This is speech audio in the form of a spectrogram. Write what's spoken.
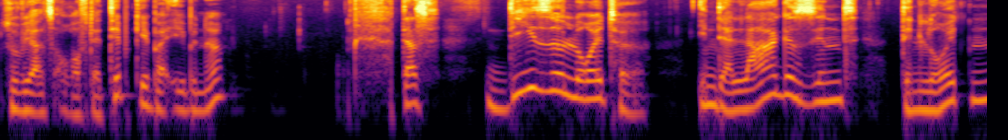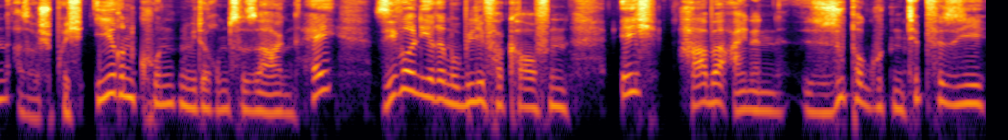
sowie als auch auf der Tippgeberebene, dass diese Leute in der Lage sind, den Leuten, also sprich ihren Kunden wiederum zu sagen, hey, Sie wollen Ihre Immobilie verkaufen, ich habe einen super guten Tipp für Sie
